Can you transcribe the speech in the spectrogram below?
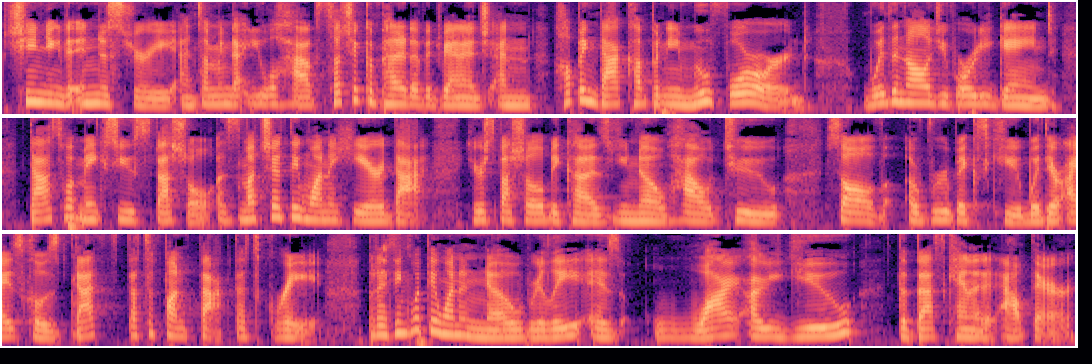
changing the industry and something that you will have such a competitive advantage and helping that company move forward with the knowledge you've already gained. That's what makes you special. As much as they want to hear that you're special because you know how to solve a Rubik's cube with your eyes closed, that's that's a fun fact. That's great. But I think what they want to know really is why are you the best candidate out there?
